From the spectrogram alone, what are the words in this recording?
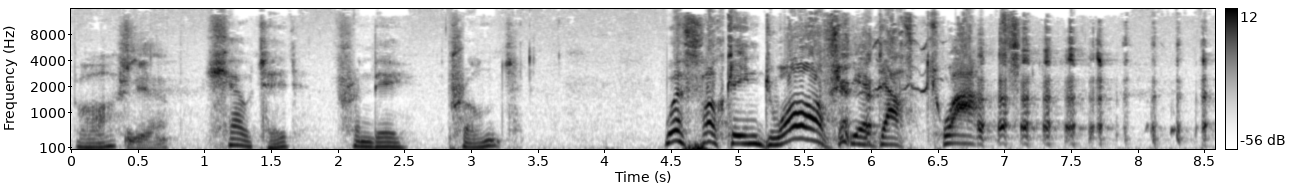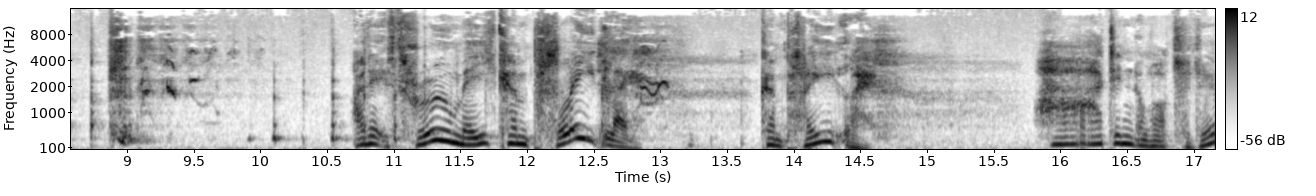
dwarfs, Yeah. shouted from the front, We're fucking dwarfs, you daft twats! and it threw me completely. Completely. Ah, I didn't know what to do.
